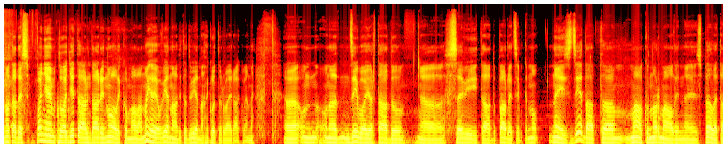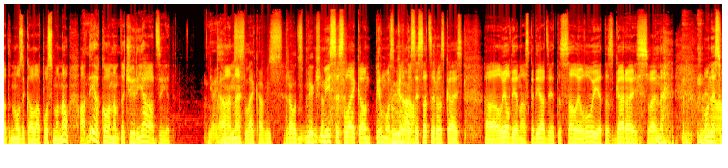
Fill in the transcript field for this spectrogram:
Nu, tad es paņēmu to ģitāru un tā arī noliku malā. Nu, ja jau vienādi, tad vienādi, ko tur vairāk vai ne. Uh, un, un uh, dzīvoju ar tādu uh, sevi tādu pārliecību, ka, nu, neizdziedāt uh, māku normāli, spēlēt tādu muzikālā pusi man nav. A, diakonam taču ir jādzied. Jā, jā Man, visas laikā, visas draudzes priekšā. Visas laikā, un pirmos jā. gados es atceros, kā es uh, lieldienās, kad jādzied tas aleluja, tas garais, vai ne? Un jā. es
